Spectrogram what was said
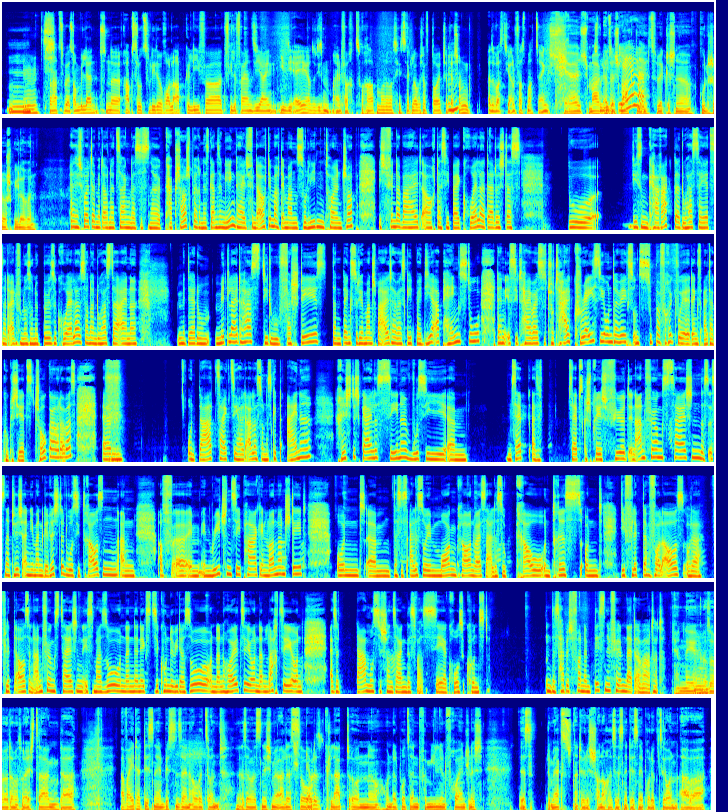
Mhm. Dann hat sie bei Zombieland eine absolut solide Rolle abgeliefert. Viele feiern sie ja in Easy A, also diesem einfach zu haben oder was hieß der, glaube ich, auf Deutsch. Mhm. Der ist schon also was die anfasst, macht sie eigentlich. Ja, ich mag, solide. also ich mag ja, ja. die. Ist wirklich eine gute Schauspielerin. Also ich wollte damit auch nicht sagen, dass es eine Kack-Schauspielerin ist. Ganz im Gegenteil. Ich finde auch, die macht immer einen soliden, tollen Job. Ich finde aber halt auch, dass sie bei Cruella dadurch, dass du diesen Charakter, du hast ja jetzt nicht einfach nur so eine böse Cruella, sondern du hast da eine, mit der du Mitleid hast, die du verstehst, dann denkst du dir manchmal, Alter, was geht bei dir ab? Hängst du? Dann ist sie teilweise total crazy unterwegs und super verrückt, wo ihr denkst, Alter, gucke ich jetzt Joker oder was? Ähm, und da zeigt sie halt alles. Und es gibt eine richtig geile Szene, wo sie ähm, selbst, also Selbstgespräch führt, in Anführungszeichen. Das ist natürlich an jemanden gerichtet, wo sie draußen an, auf, äh, im, im Regency Park in London steht. Und ähm, das ist alles so im Morgengrauen, weißt du, alles so grau und trist und die flippt da voll aus oder flippt aus in Anführungszeichen, ist mal so und dann in der nächsten Sekunde wieder so und dann heult sie und dann lacht sie und also da musste ich schon sagen, das war sehr große Kunst. Und das habe ich von einem Disney-Film nicht erwartet. Ja, nee, mhm. also da muss man echt sagen, da erweitert Disney ein bisschen seinen Horizont. Also ist nicht mehr alles so ja, glatt und 100% familienfreundlich. Es, du merkst natürlich schon noch, es ist eine Disney-Produktion, aber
